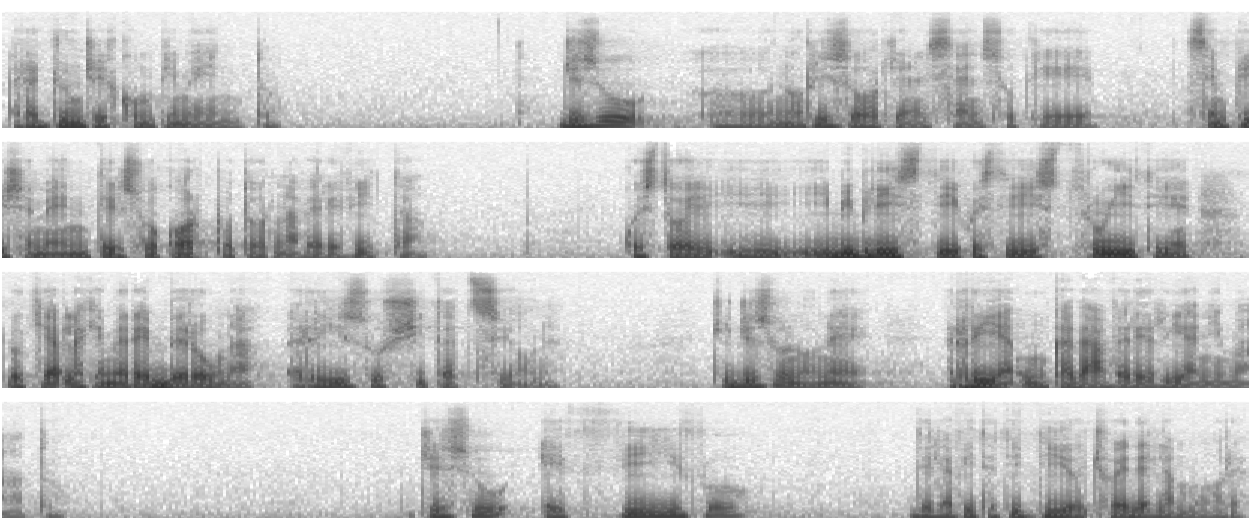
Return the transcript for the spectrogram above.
raggiunge il compimento. Gesù eh, non risorge nel senso che semplicemente il suo corpo torna a avere vita. Questo i, i biblisti, questi istruiti, chia- la chiamerebbero una risuscitazione. Cioè Gesù non è un cadavere rianimato. Gesù è vivo della vita di Dio, cioè dell'amore.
